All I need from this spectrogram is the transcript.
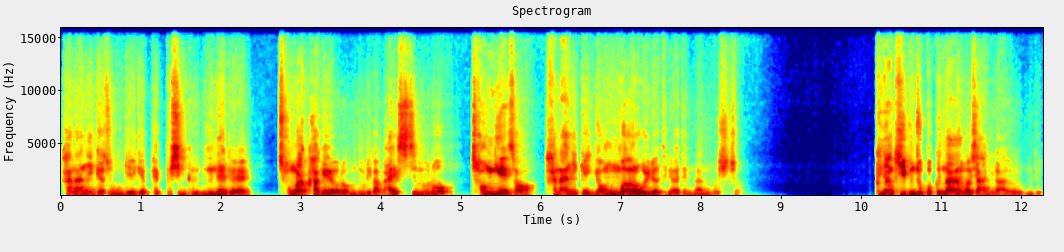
하나님께서 우리에게 베푸신 그 은혜를 정확하게 여러분들 우리가 말씀으로 정의해서 하나님께 영광을 올려드려야 된다는 것이죠. 그냥 기분 좋고 끝나는 것이 아니라 여러분들.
